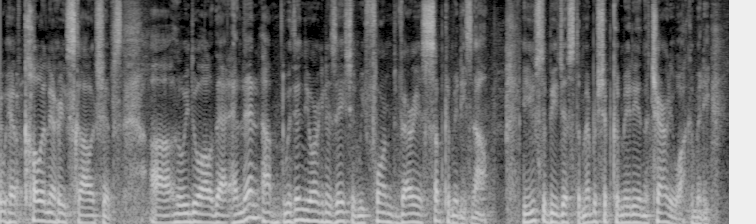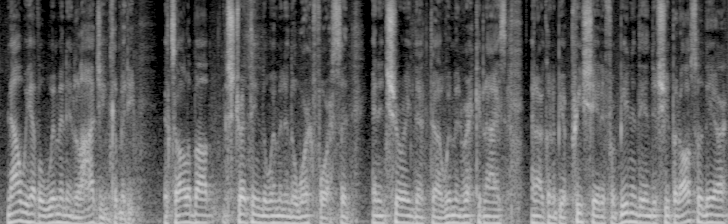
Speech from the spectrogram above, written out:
we have culinary scholarships. Uh, we do all of that. And then um, within the organization, we formed various subcommittees now. It used to be just the membership committee and the charity walk committee. Now we have a women in lodging committee. It's all about strengthening the women in the workforce and, and ensuring that uh, women recognize and are going to be appreciated for being in the industry, but also they are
